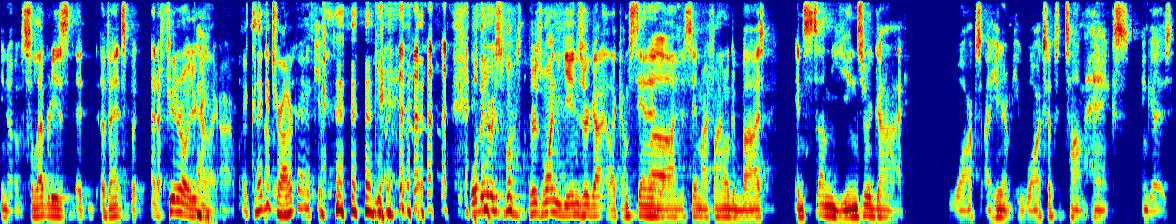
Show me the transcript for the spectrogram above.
you know, celebrities at events, but at a funeral, you're kind of like, all right, well, can I get your autograph? well, there's one, there's one Yinzer guy, like I'm standing in uh, line to say my final goodbyes and some Yinzer guy walks, I hear him, he walks up to Tom Hanks and goes,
